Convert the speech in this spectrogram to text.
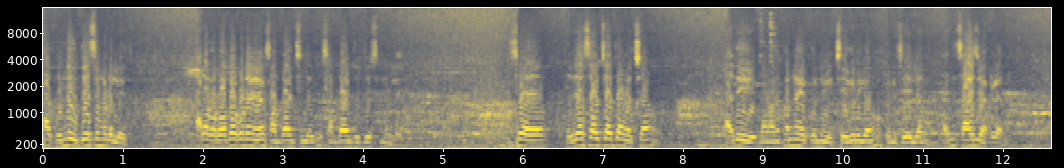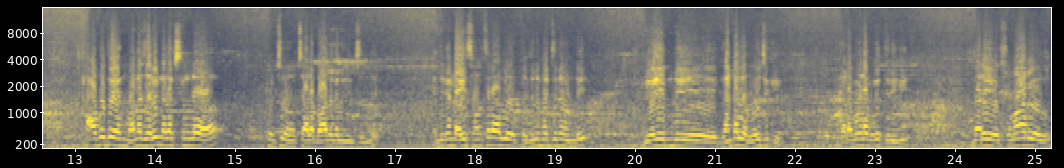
నాకు ఉండే ఉద్దేశం కూడా లేదు. అలా ఒక రూపాయి కూడా నేను సంపాదించలేదు సంపాదించే ఉద్దేశం లేదు. సో ప్రజాసేవ చేద్దాం వచ్చాం. అది మనం అనుకున్న కొన్ని చేయగలిగాము కొన్ని చేయలేము. అది సహజం ఎక్కడైనా. కాకపోతే మొన్న జరిగిన ఎలక్షన్లో కొంచెం చాలా బాధ కలిగించింది. ఎందుకంటే ఐదు సంవత్సరాలు ప్రజల మధ్యన ఉండి ఏడెనిమిది గంటల రోజుకి గడప గడపగా తిరిగి మరి సుమారు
